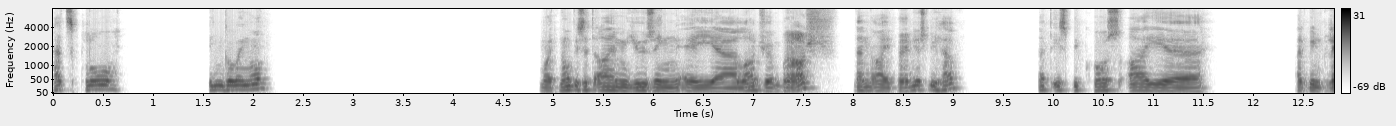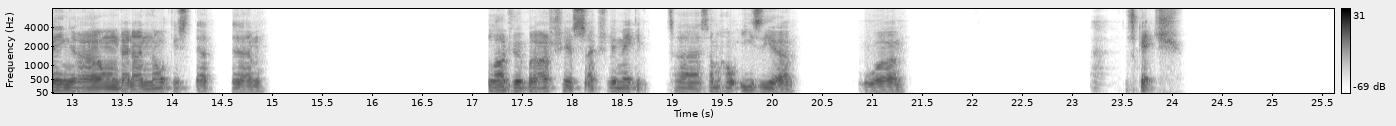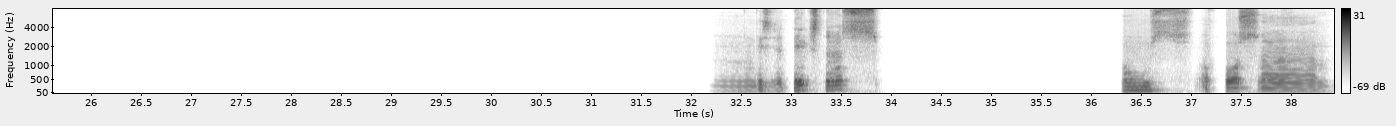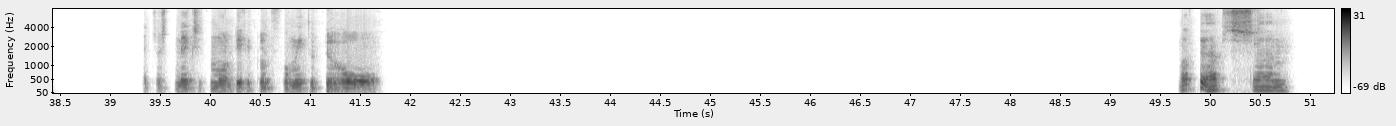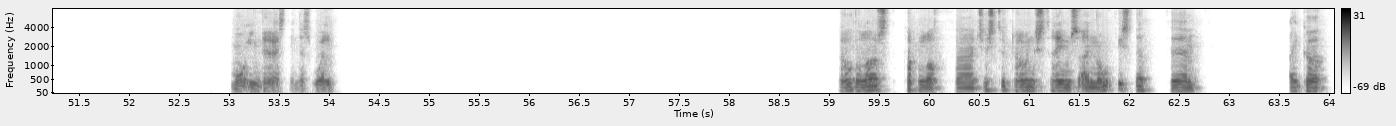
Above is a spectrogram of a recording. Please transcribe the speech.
Cat's claw thing going on. Might notice that I'm using a uh, larger brush than I previously have. That is because I uh, I've been playing around and I noticed that um, larger brushes actually make it uh, somehow easier to, uh, to sketch. Mm, this is a dexterous Of course, um, it just makes it more difficult for me to draw. But perhaps um, more interesting as well. Through the last couple of uh, gesture drawing streams, I noticed that um, I got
